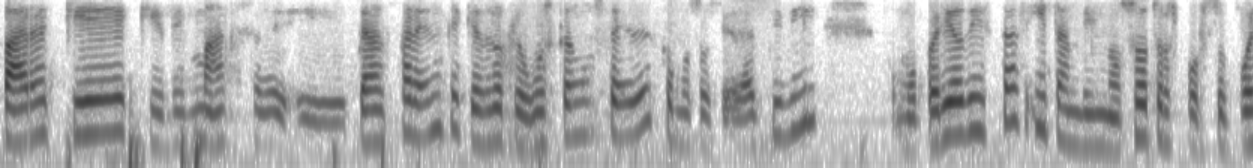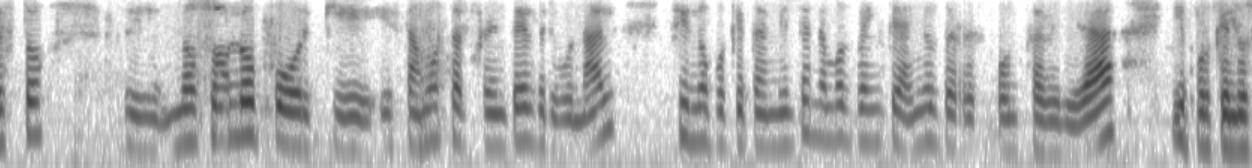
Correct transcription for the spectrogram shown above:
para que quede más transparente, que es lo que buscan ustedes como sociedad civil, como periodistas y también nosotros, por supuesto, no solo porque estamos al frente del tribunal, sino porque también tenemos 20 años de responsabilidad y porque los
